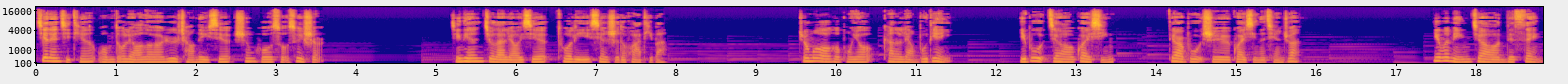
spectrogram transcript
接连几天，我们都聊了日常的一些生活琐碎事儿。今天就来聊一些脱离现实的话题吧。周末和朋友看了两部电影，一部叫《怪形》，第二部是《怪形》的前传，英文名叫《The Thing》。《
